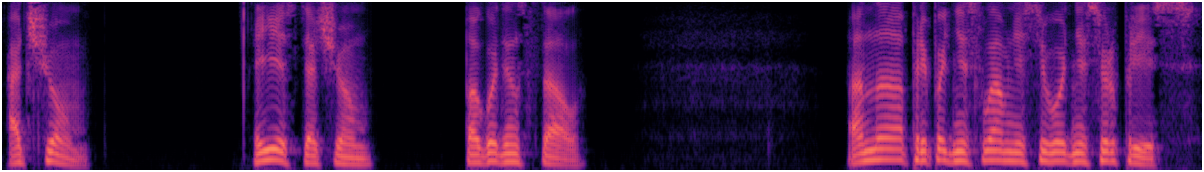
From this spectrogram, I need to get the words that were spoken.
«О чем?» «Есть о чем». Погодин встал. «Она преподнесла мне сегодня сюрприз».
